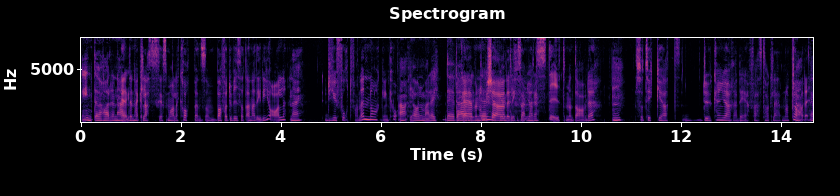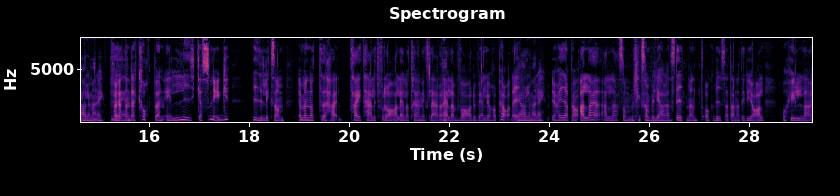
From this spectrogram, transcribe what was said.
Inte ha den här... Eh, den här klassiska smala kroppen som bara för att du visar ett annat ideal. Nej. Det är ju fortfarande en naken kropp. Ja, jag håller med dig. Det där, och även om du gör det liksom, gör ett statement av det Mm. så tycker jag att du kan göra det fast ha kläderna på Ja, dig. jag håller med dig. För Det- att den där kroppen är lika snygg i liksom, men något tajt härligt fodral eller träningskläder Ja. eller vad du väljer att ha på dig. Jag håller med dig. Jag hejar på alla, alla som liksom vill göra en statement och visa ett annat ideal och hylla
